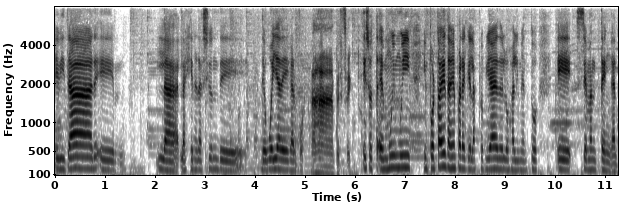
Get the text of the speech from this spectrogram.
evitar eh, la, generación de, huella de carbono. Ah, perfecto. Eso es muy, muy importante también para que las propiedades de los alimentos eh, se mantengan.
